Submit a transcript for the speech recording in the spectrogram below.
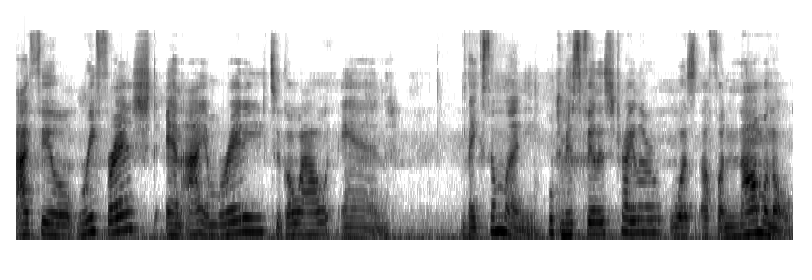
I feel refreshed and I am ready to go out and make some money. Miss Phyllis Traylor was a phenomenal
